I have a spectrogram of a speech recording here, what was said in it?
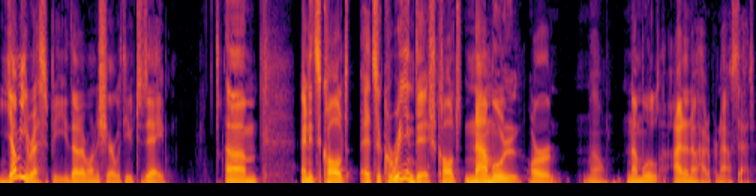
yummy recipe that I want to share with you today. Um, and it's called, it's a Korean dish called namul, or, well, namul. I don't know how to pronounce that.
